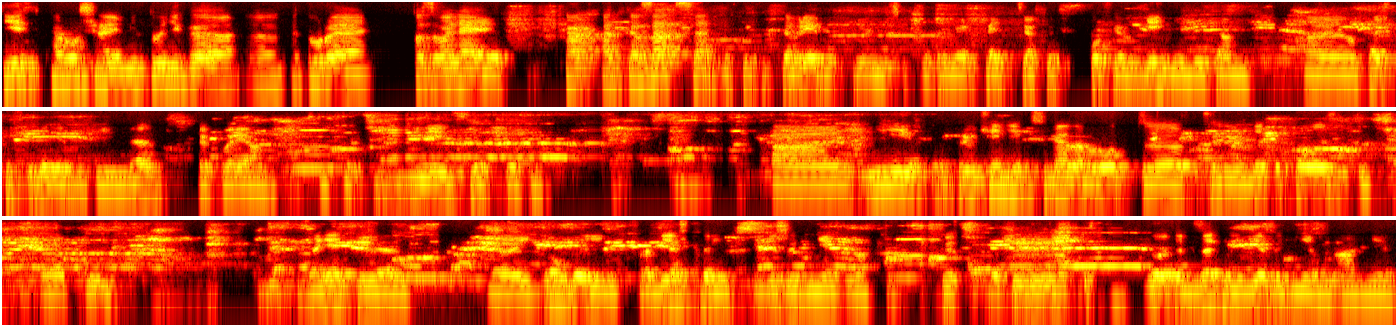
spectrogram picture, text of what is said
есть хорошая методика, э, которая позволяет как отказаться от каких-то вредных привычек, например, 5 чашек кофе в день или там э, пачку сигарет в день, да, как вариант, или все кофе. А, и приучение к себя, наоборот, э, к некой положительной э, занятия э, йогой, пробежкой ежедневно. То есть это делать обязательно ежедневно, а не,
